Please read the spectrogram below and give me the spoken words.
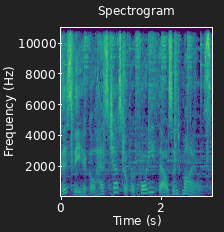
This vehicle has just over 40,000 miles.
